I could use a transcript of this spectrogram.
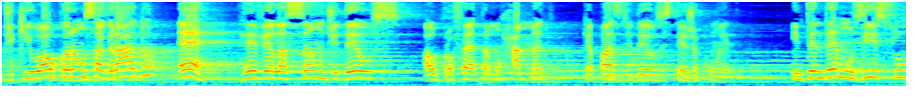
de que o Alcorão Sagrado é revelação de Deus ao profeta Muhammad, que a paz de Deus esteja com ele. Entendemos isso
